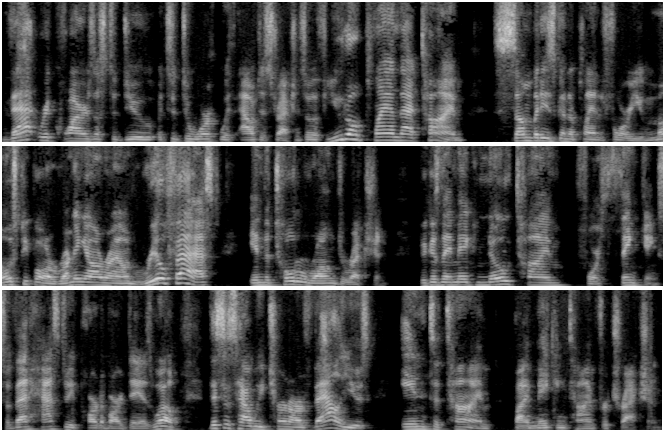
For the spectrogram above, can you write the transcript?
that requires us to do to, to work without distraction. So if you don't plan that time, somebody's going to plan it for you. Most people are running around real fast in the total wrong direction because they make no time for thinking. So that has to be part of our day as well. This is how we turn our values into time by making time for traction.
